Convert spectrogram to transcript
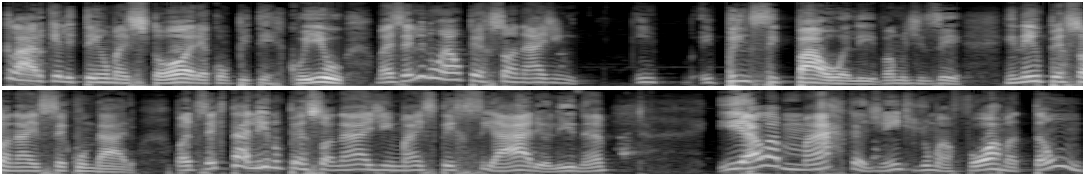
Claro que ele tem uma história com Peter Quill, mas ele não é um personagem principal ali, vamos dizer, e nem um personagem secundário. Pode ser que tá ali no personagem mais terciário ali, né? E ela marca a gente de uma forma tão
